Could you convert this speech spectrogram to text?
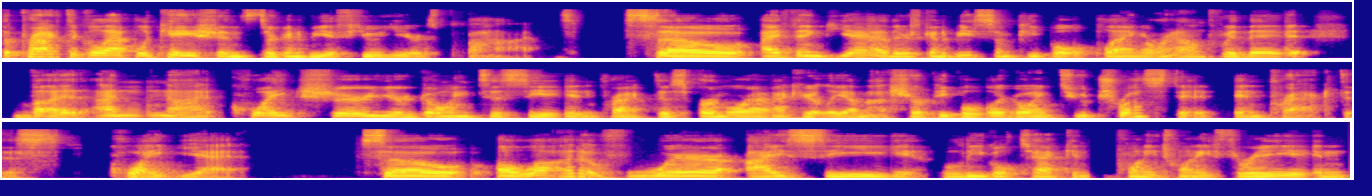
the practical applications are going to be a few years behind. So I think, yeah, there's going to be some people playing around with it, but I'm not quite sure you're going to see it in practice, or more accurately, I'm not sure people are going to trust it in practice quite yet. So, a lot of where I see legal tech in 2023 and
